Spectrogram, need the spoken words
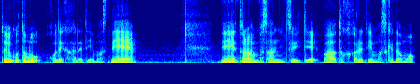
ということもここで書かれていますね。ねトランプさんについてバーっと書かれていますけども、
